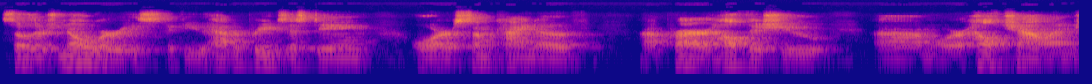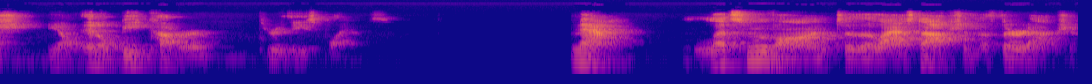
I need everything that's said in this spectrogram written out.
So there's no worries if you have a pre existing or some kind of uh, prior health issue. um, or health challenge, you know, it'll be covered through these plans. Now, let's move on to the last option, the third option,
